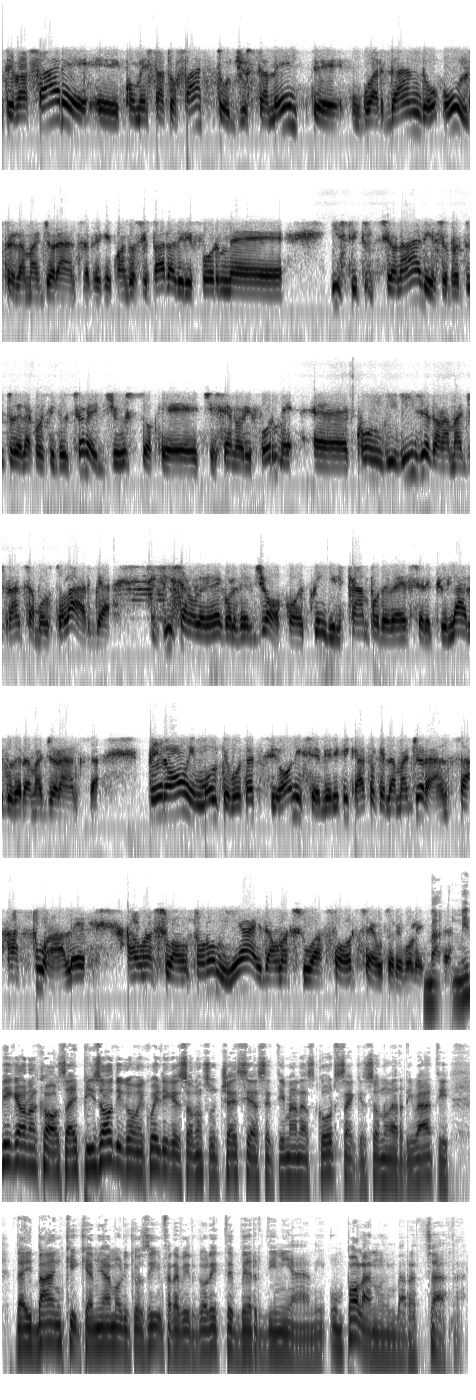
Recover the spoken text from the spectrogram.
poteva fare eh, come è stato fatto giustamente guardando oltre la maggioranza, perché quando si parla di riforme istituzionali e soprattutto della Costituzione è giusto che ci siano riforme eh, condivise da una maggioranza molto larga, si fissano le regole del gioco e quindi il campo deve essere più largo della maggioranza però in molte votazioni si è verificato che la maggioranza attuale ha una sua autonomia ed ha una sua forza e autorevolezza. Ma mi dica una cosa, episodi come quelli che sono successi la settimana scorsa e che sono arrivati dai banchi, chiamiamoli così, fra virgolette, verdiniani, un po' l'hanno imbarazzata.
